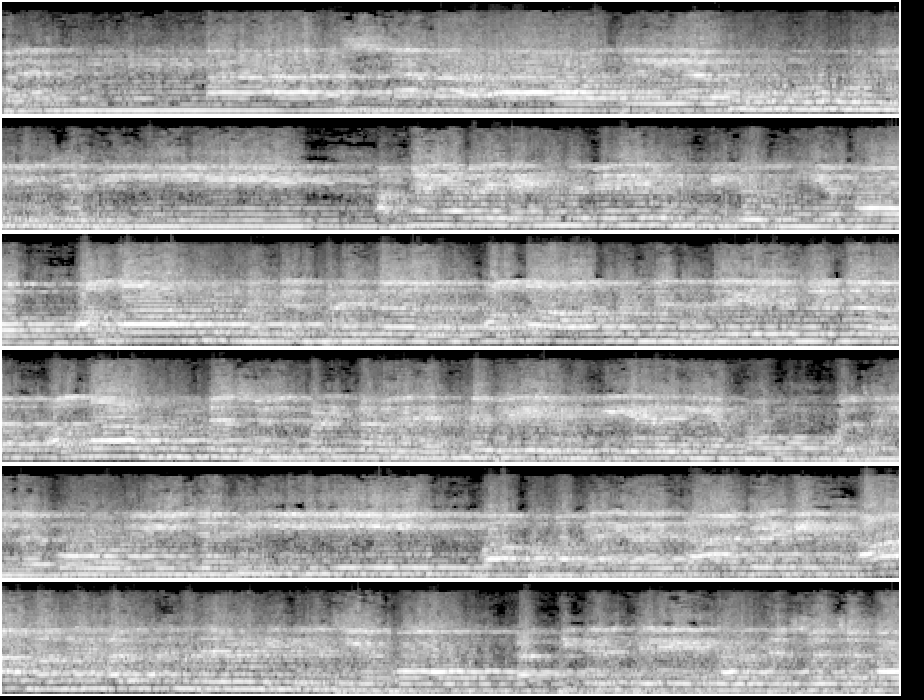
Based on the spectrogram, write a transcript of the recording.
فلما أسلما وتله ചെയ്യുമ്പോ അള്ളാഹുവിന്റെ കൽപ്പനക്ക് അള്ളാഹുവിന്റെ നിർദ്ദേശങ്ങൾക്ക് അള്ളാഹുവിന്റെ ചൊൽപ്പടിക്കുന്നവര് രണ്ടുപേരും കീഴടങ്ങിയപ്പോ ബാപ്പ മകനെ അയക്കാൻ വേണ്ടി ആ മകനെ അടുക്കുന്നതിന് വേണ്ടി കിടത്തിയപ്പോ കത്തിക്കരുത്തിലേക്ക് ഒളിച്ചു വെച്ചപ്പോ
